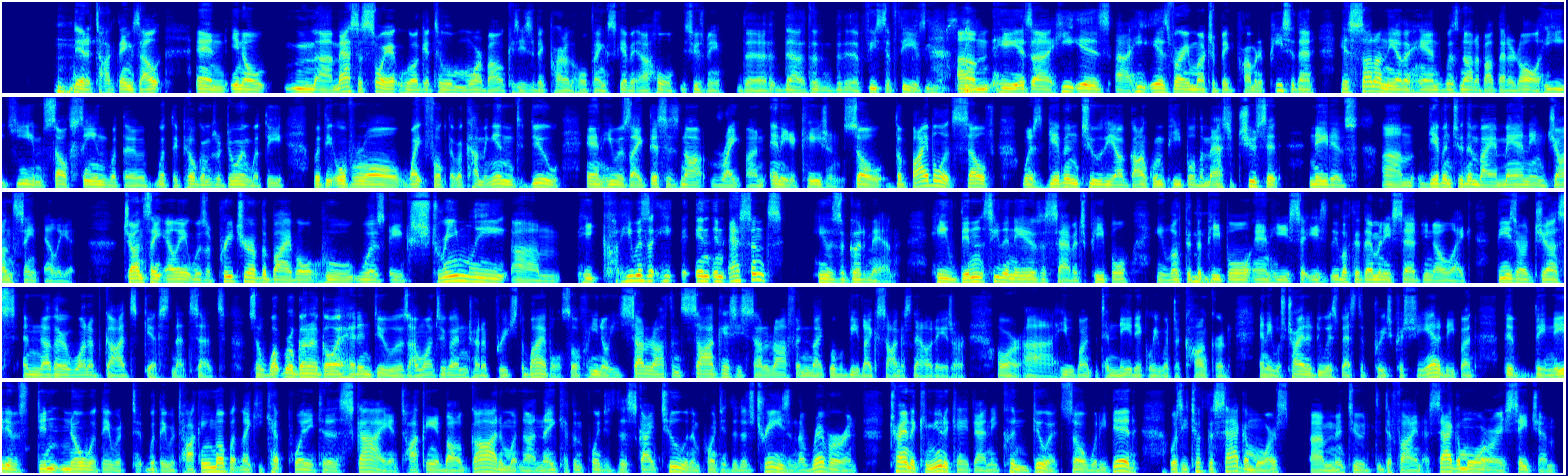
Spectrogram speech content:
Mhm. they had to talk things out and you know uh, massasoit who i'll get to a little more about because he's a big part of the whole thanksgiving uh, whole excuse me the the the, the feast of thieves. Um he is uh he is uh he is very much a big prominent piece of that. His son on the other hand was not about that at all. He he himself seen what the what the pilgrims were doing with the with the overall white folk that were coming in to do and he was like this is not right on any occasion. So the bible itself was given to the algonquin people the massachusetts natives um given to them by a man named john st eliot John St. Eliot was a preacher of the Bible who was extremely um he he was a, he in in essence he was a good man. He didn't see the natives as savage people. He looked at the Mhm. people and he said he looked at them and he said, you know, like these are just another one of God's gifts in that sense. So what we're gonna go ahead and do is I want to go ahead and try to preach the Bible. So you know, he started off in Saugus. He started off in like what would be like Saugus nowadays, or or uh, he went to Natick or he went to Concord, and he was trying to do his best to preach Christianity. But the the natives didn't know what they were t- what they were talking about. But like he kept pointing to the sky and talking about God and whatnot, and they kept him pointing to the sky too, and then pointing to the trees and the river and trying to communicate that, and he couldn't do it. So what he did was he took the Sagamores, um, and to, define a Sagamore or a Sachem.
